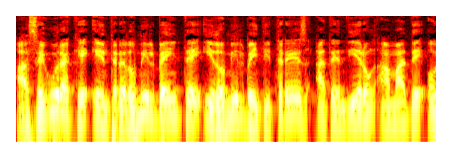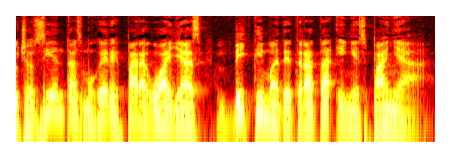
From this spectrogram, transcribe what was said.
asegura que entre 2020 y 2023 atendieron a más de 800 mujeres paraguayas víctimas de trata en España.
